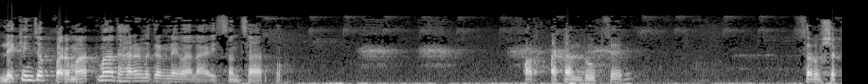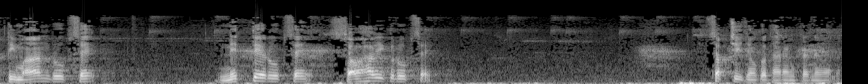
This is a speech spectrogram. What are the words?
लेकिन जब परमात्मा धारण करने वाला है इस संसार को, और अटल रूप से, सर्वशक्तिमान रूप से, नित्य रूप से, स्वाभाविक रूप से सब चीज़ों को धारण करने वाला।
